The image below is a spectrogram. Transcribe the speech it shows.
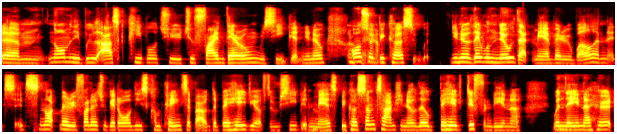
um, normally we will ask people to to find their own recipient you know okay, also yeah. because you know they will know that mare very well and it's it's not very funny to get all these complaints about the behavior of the recipient mares because sometimes you know they'll behave differently in a when they're in a herd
